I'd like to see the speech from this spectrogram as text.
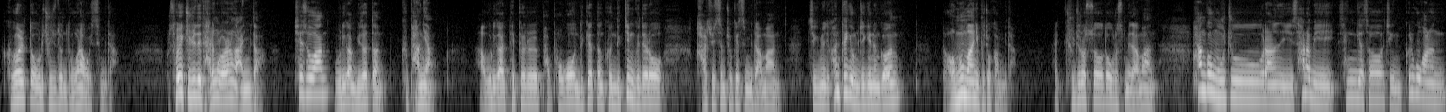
그걸 또 우리 주주들은 또 원하고 있습니다. 소액 주주들이 다른 걸 원하는 거 아닙니다. 최소한 우리가 믿었던 그 방향, 아, 우리가 대표를 봐- 보고 느꼈던 그 느낌 그대로 갈 수 있으면 좋겠습니다만 지금 현재 컨택이 움직이는 건 너무 많이 부족합니다. 주주로서도 그렇습니다만 항공우주라는 이 산업이 생겨서 지금 끌고 가는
